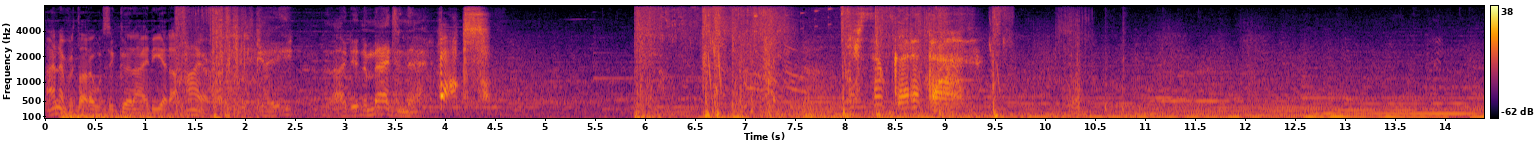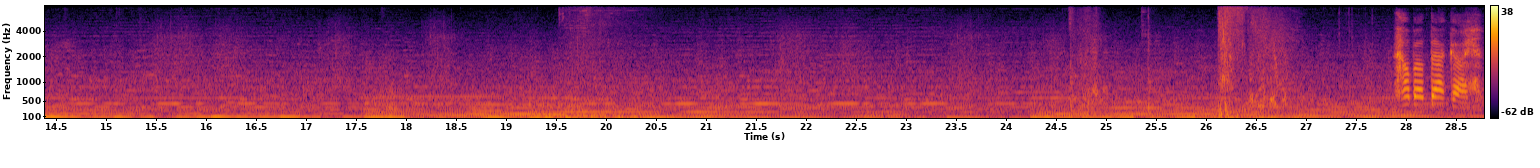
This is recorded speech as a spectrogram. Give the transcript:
I never thought it was a good idea to hire her. Okay, I didn't imagine that. Fetch! You're so good at about that guy?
